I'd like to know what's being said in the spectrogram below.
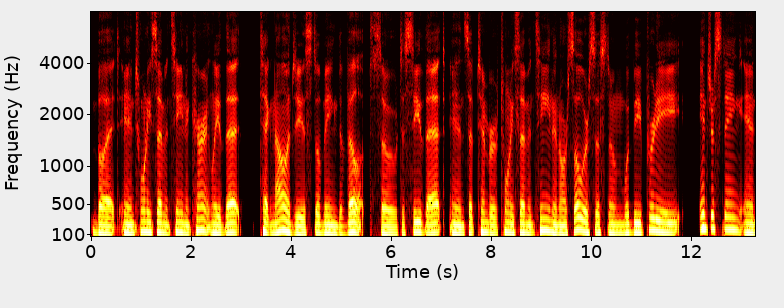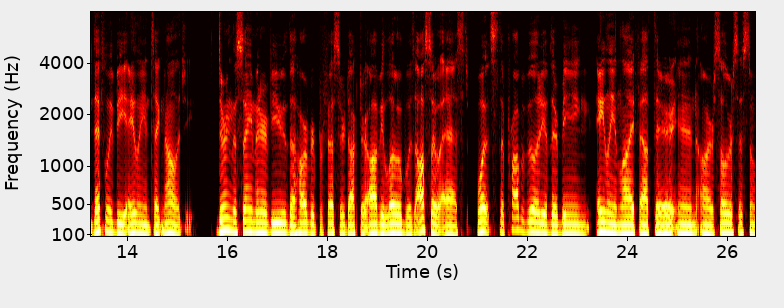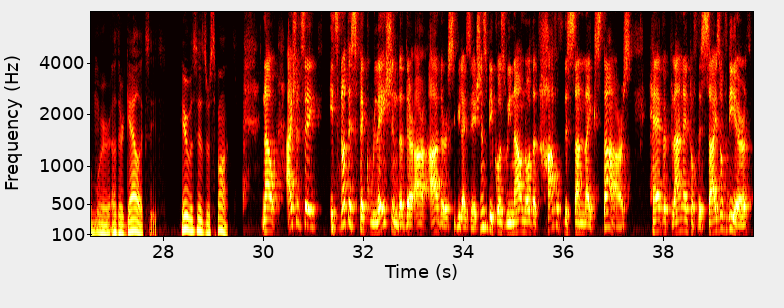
But in 2017 and currently, that technology is still being developed. So to see that in September of 2017 in our solar system would be pretty interesting and definitely be alien technology. During the same interview, the Harvard professor Dr. Avi Loeb was also asked, What's the probability of there being alien life out there in our solar system or other galaxies? Here was his response. Now, I should say it's not a speculation that there are other civilizations because we now know that half of the sun like stars have a planet of the size of the Earth,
